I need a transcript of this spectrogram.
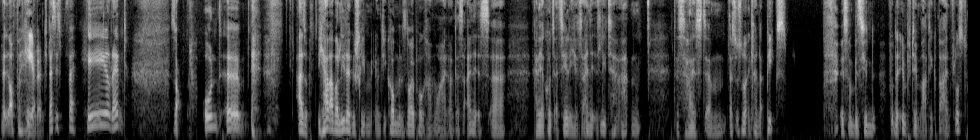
Das ist auch verheerend. Das ist verheerend. So, und äh, also, ich habe aber Lieder geschrieben und die kommen ins neue Programm rein. Und das eine ist, äh, kann ich ja kurz erzählen, das eine ist Lied, das heißt, ähm, das ist nur ein kleiner Pieks. Ist so ein bisschen von der Impfthematik beeinflusst.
